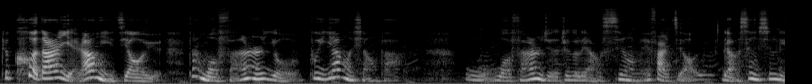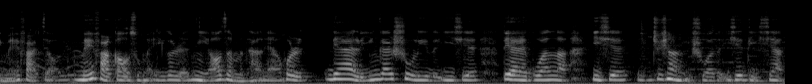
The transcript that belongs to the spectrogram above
这课当然也让你教育，但是我反而有不一样的想法。我我反而觉得这个两性没法教育，两性心理没法教育，没法告诉每一个人你要怎么谈恋爱，或者恋爱里应该树立的一些恋爱观了，一些就像你说的一些底线，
